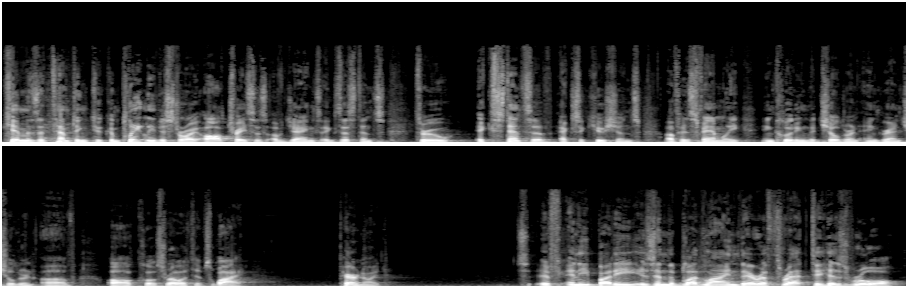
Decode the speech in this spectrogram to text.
Kim is attempting to completely destroy all traces of Jang's existence through extensive executions of his family, including the children and grandchildren of all close relatives. Why? Paranoid. If anybody is in the bloodline, they're a threat to his rule,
